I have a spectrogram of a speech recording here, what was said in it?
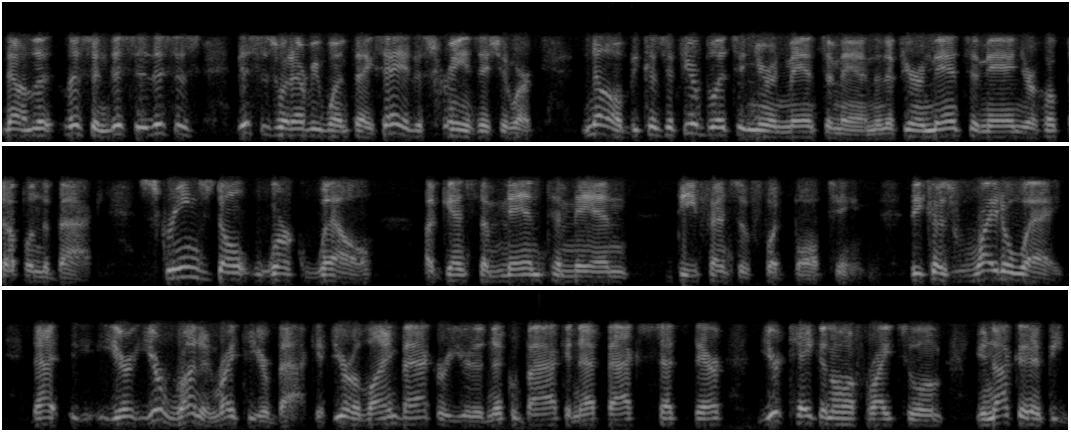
Now listen, this is this is this is what everyone thinks. Hey, the screens they should work. No, because if you're blitzing, you're in man to man, and if you're in man to man, you're hooked up on the back. Screens don't work well against a man to man defensive football team because right away that you're you're running right to your back. If you're a linebacker, you're the nickel back, and that back sets there, you're taking off right to him. You're not going to be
